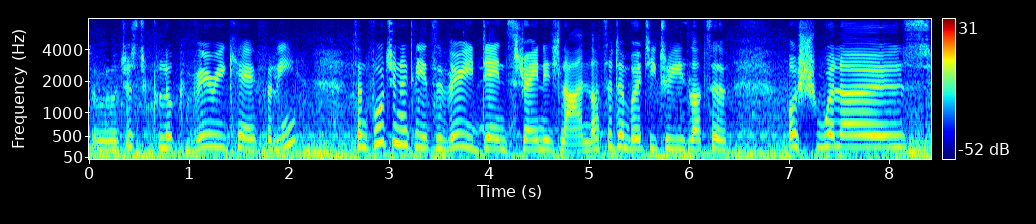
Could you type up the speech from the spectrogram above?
So we'll just look very carefully. So unfortunately it's a very dense drainage line. Lots of Tamboti trees, lots of bush willows,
